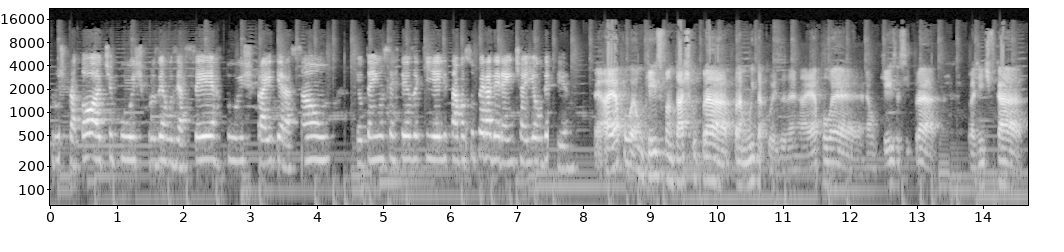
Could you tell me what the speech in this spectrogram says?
para os protótipos, para os erros e acertos, para a iteração. Eu tenho certeza que ele estava super aderente aí ao DP. É, a Apple é um case fantástico para muita coisa, né? A Apple é, é um case assim para a gente ficar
